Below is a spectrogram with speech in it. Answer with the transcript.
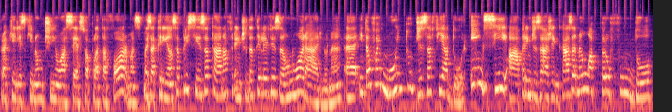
para aqueles que não tinham acesso a plataformas, mas a criança precisa estar tá na frente da televisão no horário, né? Uh, então foi muito desafiador. Em si, a aprendizagem em casa não aprofundou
